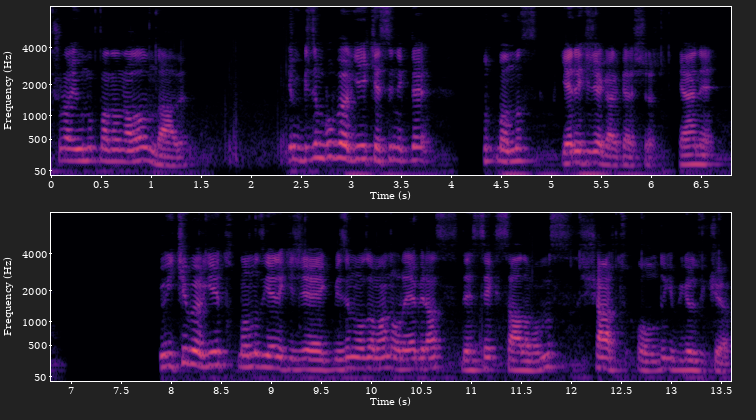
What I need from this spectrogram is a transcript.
Şurayı unutmadan alalım da abi. Şimdi bizim bu bölgeyi kesinlikle tutmamız gerekecek arkadaşlar. Yani şu iki bölgeyi tutmamız gerekecek. Bizim o zaman oraya biraz destek sağlamamız şart oldu gibi gözüküyor.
